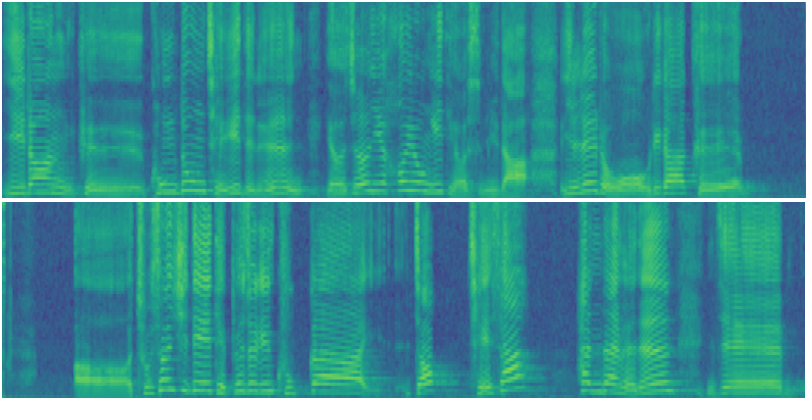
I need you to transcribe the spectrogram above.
이런 그 공동 제의들은 여전히 허용이 되었습니다. 일례로 우리가 그 어, 조선시대의 대표적인 국가적 제사 한다면은 이제 어,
